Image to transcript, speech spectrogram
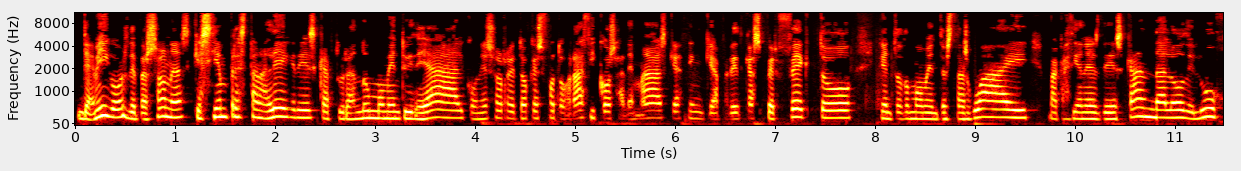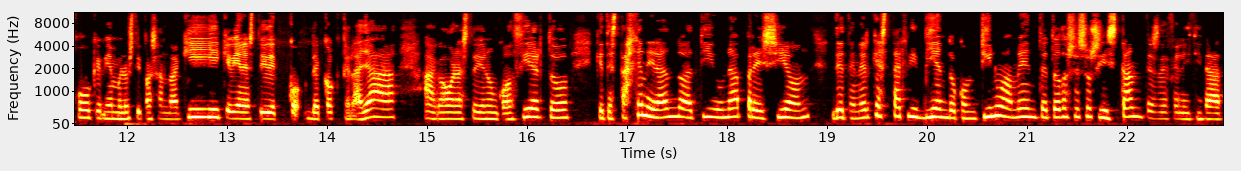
de amigos, de personas que siempre están alegres, capturando un momento ideal, con esos retoques fotográficos, además, que hacen que aparezcas perfecto, que en todo momento estás guay, vacaciones de escándalo, de lujo, que bien me lo estoy pasando aquí, que bien estoy de, de cóctel allá, ahora estoy en un concierto, que te está generando a ti una presión de tener que estar viviendo continuamente todos esos instantes de felicidad,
